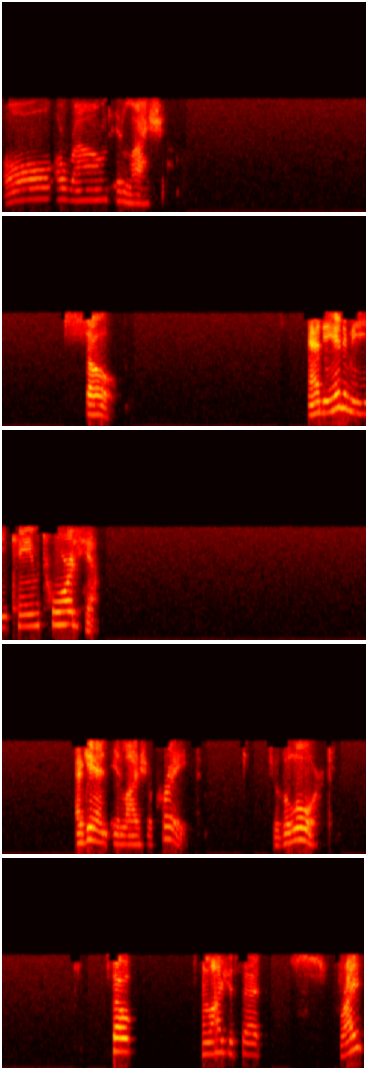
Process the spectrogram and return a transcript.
all around Elisha. so. And the enemy came toward him. Again, Elisha prayed to the Lord. So Elijah said, strike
